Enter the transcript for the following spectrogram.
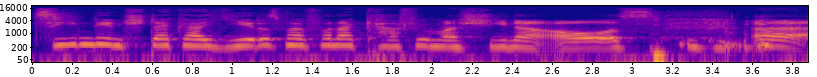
ziehen den Stecker jedes Mal von der Kaffeemaschine aus. Äh,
